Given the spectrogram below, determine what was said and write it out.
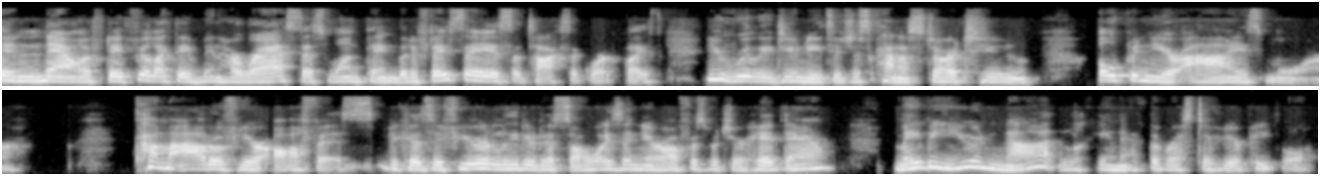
And now, if they feel like they've been harassed, that's one thing. But if they say it's a toxic workplace, you really do need to just kind of start to open your eyes more come out of your office. Because if you're a leader that's always in your office with your head down, maybe you're not looking at the rest of your people.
